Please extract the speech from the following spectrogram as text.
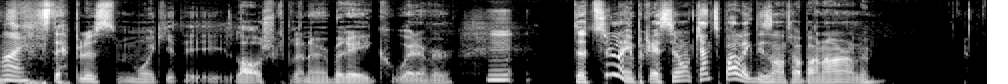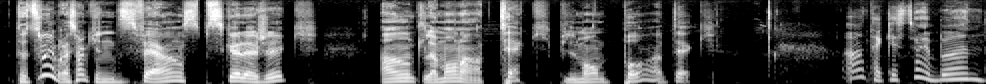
Ouais. C'était plus moi qui étais lâche, qui prenais un break ou whatever. Mm. T'as-tu l'impression, quand tu parles avec des entrepreneurs, t'as-tu l'impression qu'il y a une différence psychologique entre le monde en tech puis le monde pas en tech? Ah, ta question est bonne.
